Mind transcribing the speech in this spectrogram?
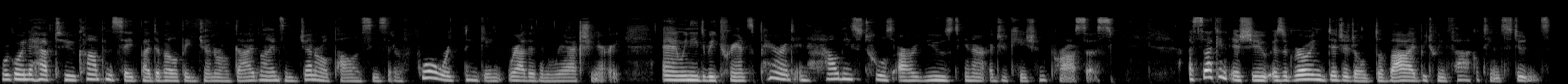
we're going to have to compensate by developing general guidelines and general policies that are forward thinking rather than reactionary. And we need to be transparent in how these tools are used in our education process. A second issue is a growing digital divide between faculty and students.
